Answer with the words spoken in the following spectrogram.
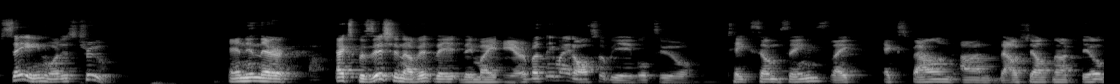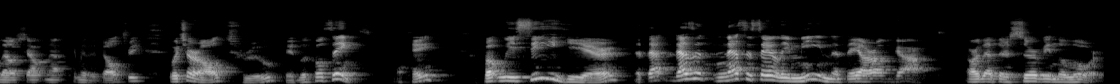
saying what is true. And in their exposition of it, they, they might err, but they might also be able to take some things like expound on thou shalt not kill, thou shalt not commit adultery, which are all true biblical things. Okay? But we see here that that doesn't necessarily mean that they are of God or that they're serving the Lord.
